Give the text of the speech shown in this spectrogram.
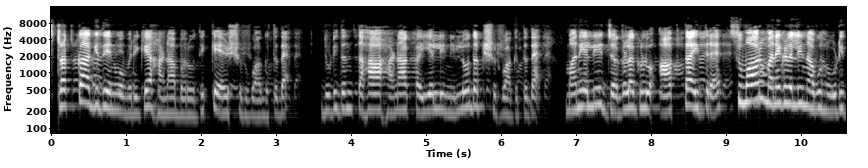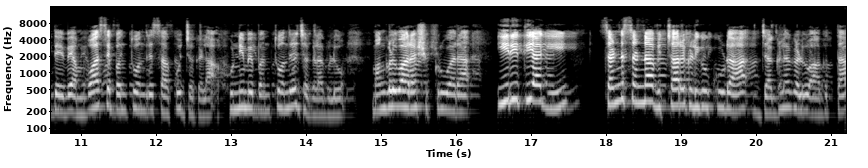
ಸ್ಟ್ರಕ್ ಆಗಿದೆ ಎನ್ನುವವರಿಗೆ ಹಣ ಬರೋದಿಕ್ಕೆ ಶುರುವಾಗುತ್ತದೆ. ದುಡಿದಂತಹ ಹಣ ಕೈಯಲ್ಲಿ ನಿಲ್ಲೋದಕ್ ಶುರುವಾಗುತ್ತದೆ. ಮನೆಯಲ್ಲಿ ಜಗಳಗಳು ಆಗ್ತಾ ಇದ್ರೆ, ಸುಮಾರು ಮನೆಗಳಲ್ಲಿ ನಾವು ನೋಡಿದ್ದೇವೆ, ಅಮಾವಾಸ್ಯೆ ಬಂತು ಅಂದ್ರೆ ಸಾಕು ಜಗಳ, ಹುಣ್ಣಿಮೆ ಬಂತು ಅಂದ್ರೆ ಜಗಳಗಳು, ಮಂಗಳವಾರ, ಶುಕ್ರವಾರ ಈ ರೀತಿಯಾಗಿ ಸಣ್ಣ ಸಣ್ಣ ವಿಚಾರಗಳಿಗೂ ಕೂಡ ಜಗಳಗಳು ಆಗುತ್ತಾ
